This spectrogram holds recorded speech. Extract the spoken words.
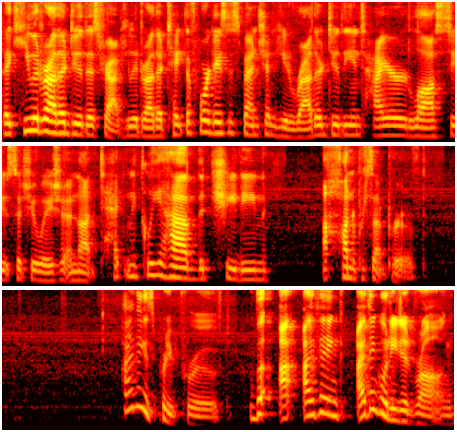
Like he would rather do this route. He would rather take the four game suspension. He'd rather do the entire lawsuit situation and not technically have the cheating hundred percent proved. I think it's pretty proved. But I, I think I think what he did wrong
